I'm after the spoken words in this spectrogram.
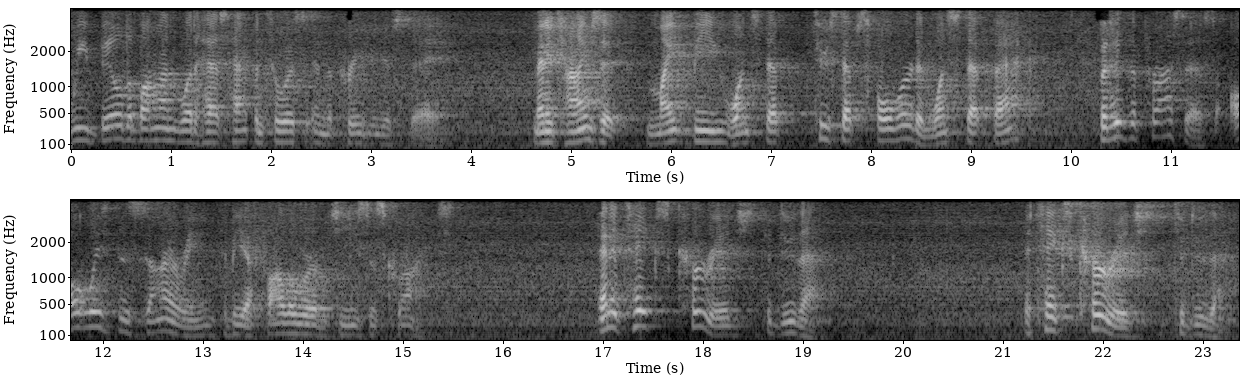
we build upon what has happened to us in the previous day. Many times it might be one step, two steps forward and one step back. But it is a process, always desiring to be a follower of Jesus Christ. And it takes courage to do that. It takes courage to do that.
